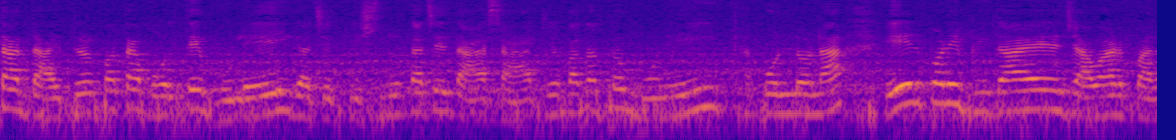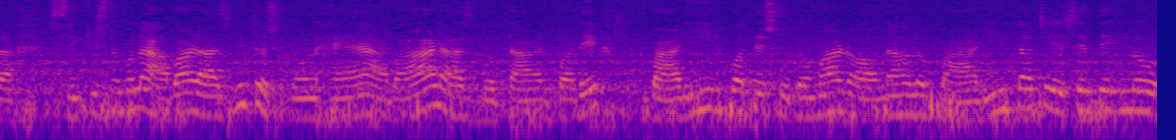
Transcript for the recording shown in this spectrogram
তার দারিদ্রের কথা বলতে ভুলেই গেছে। কৃষ্ণর কাছে তার সাহায্যের কথা তো মনেই করল না। এরপরে বিদায় যাওয়ার পালা। শ্রীকৃষ্ণ বলে, আবার আসবি তো সুদামা হ্যাঁ আবার আসব। তারপরে বাড়ির পথে সুদমা রওনা হলো। বাড়ির কাছে এসে দেখল,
